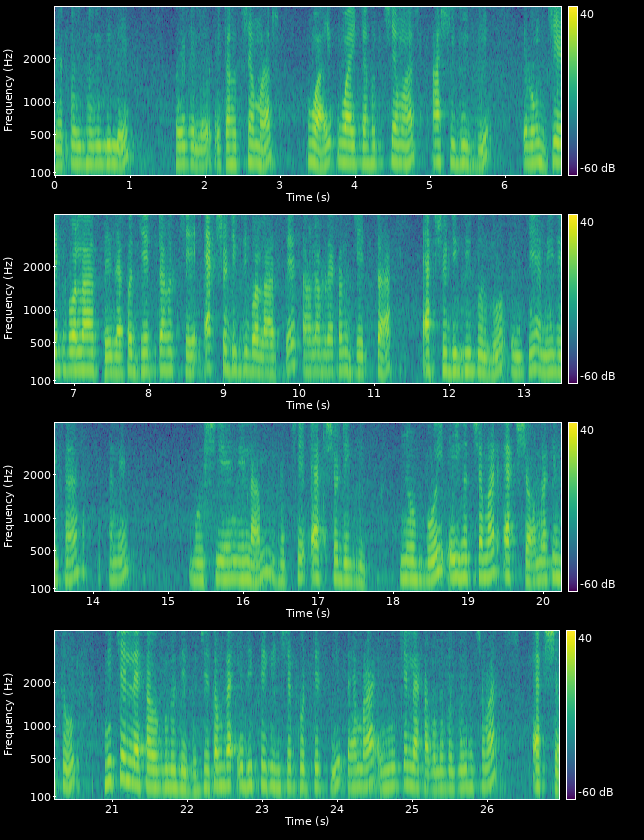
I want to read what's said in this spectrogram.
দেখো এইভাবে দিলে হয়ে গেল, এটা হচ্ছে আমার ওয়াই ওয়াইটা হচ্ছে আমার আশি ডিগ্রি। এবং জেড বলা আছে, দেখো জেডটা হচ্ছে একশো ডিগ্রি বলা আছে, তাহলে আমরা এখন জেডটা একশো ডিগ্রি করব। এই যে আমি রেখা এখানে বসিয়ে নিলাম, হচ্ছে একশো ডিগ্রি। নব্বই, এই হচ্ছে আমার একশো। আমরা কিন্তু নিচের লেখাগুলো দেখব। যেহেতু আমরা এদিক থেকে হিসেব করতেছি, তাই আমরা এই নিচের লেখাগুলো দেখব। হচ্ছে আমার একশো।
